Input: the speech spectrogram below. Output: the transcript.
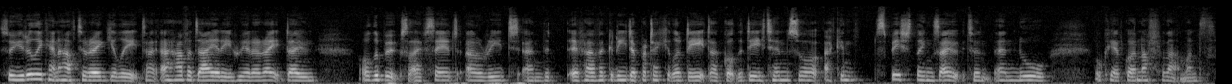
So you really kind of have to regulate. I, I have a diary where I write down all the books I've said I'll read, and the, if I've agreed a particular date, I've got the date in, so I can space things out and, and know, okay, I've got enough for that month.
